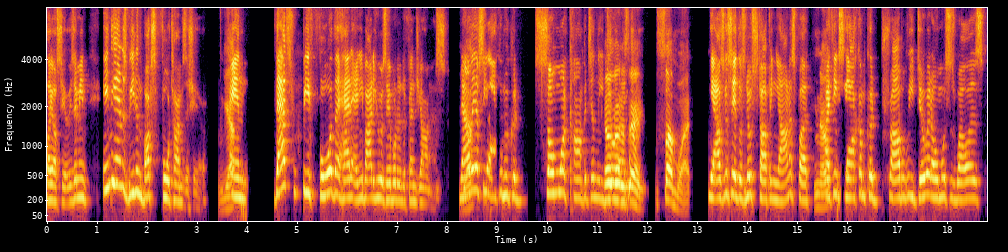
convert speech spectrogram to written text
playoff series. I mean, Indiana's beaten the Bucks four times this year. Yeah. And that's before they had anybody who was able to defend Giannis. Now Yep. they have Siakam who could somewhat competently I was do going it. to say somewhat. Yeah, I was gonna say there's no stopping Giannis, but No. I think Siakam could probably do it almost as well as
